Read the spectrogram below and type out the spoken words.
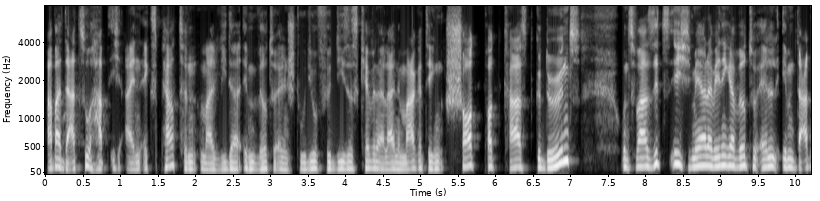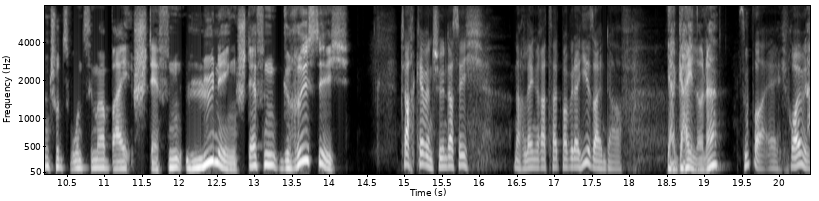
Aber dazu habe ich einen Experten mal wieder im virtuellen Studio für dieses Kevin alleine Marketing Short Podcast gedöns. Und zwar sitze ich mehr oder weniger virtuell im Datenschutzwohnzimmer bei Steffen Lüning. Steffen, grüß dich. Tag Kevin, schön, dass ich nach längerer Zeit mal wieder hier sein darf. Ja, geil, oder? Super, ey, ich freue mich.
